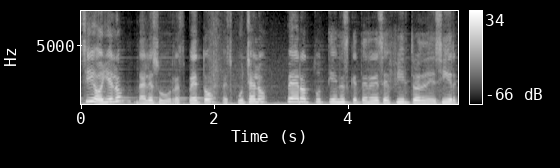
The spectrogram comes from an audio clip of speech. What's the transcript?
Sí, óyelo, dale su respeto, escúchalo, pero tú tienes que tener ese filtro de decir,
